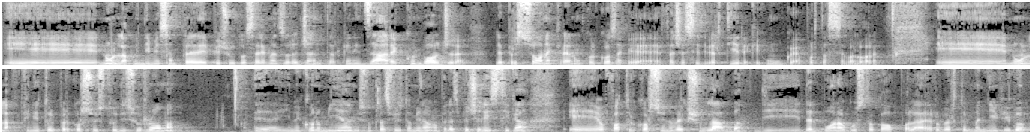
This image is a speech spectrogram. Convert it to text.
E nulla, quindi mi è sempre piaciuto stare in mezzo alla gente, organizzare, coinvolgere le persone, creare un qualcosa che facesse divertire, che comunque portasse valore. E nulla, finito il percorso di studi su Roma, eh, in economia, mi sono trasferito a Milano per la specialistica e ho fatto il corso Innovation Lab di, del buon Augusto Coppola e Roberto il Magnifico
